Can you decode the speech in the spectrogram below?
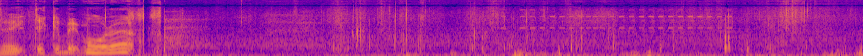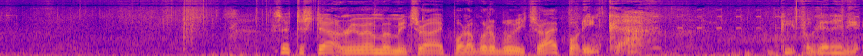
Right, take a bit more up. So to start and remember my tripod, I've got a bloody tripod in car. I keep forgetting it.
